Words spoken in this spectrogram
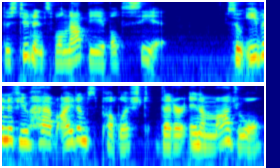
the students will not be able to see it. So even if you have items published that are in a module,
